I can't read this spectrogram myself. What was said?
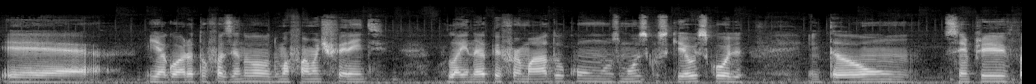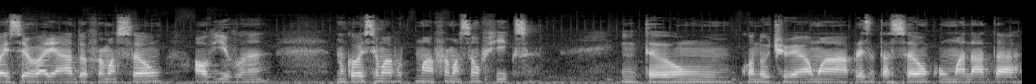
É, e agora eu estou fazendo de uma forma diferente. O line-up é formado com os músicos que eu escolho. Então, sempre vai ser variado a formação ao vivo, né? Nunca vai ser uma, uma formação fixa. Então, quando eu tiver uma apresentação com uma data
